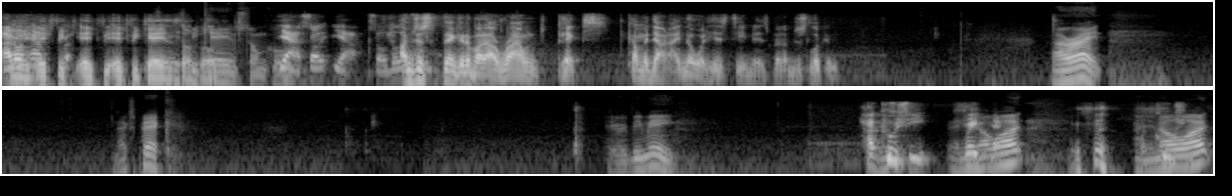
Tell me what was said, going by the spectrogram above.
I don't have. HB, HB, HBK and Stone HBK Cold. and Stone Cold. Yeah. So yeah. So those I'm just thinking about our round picks coming down. I know what his team is, but I'm just looking. All right. Next pick. It would be me. Hakushi. And Great you know pick. what? And you know what?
